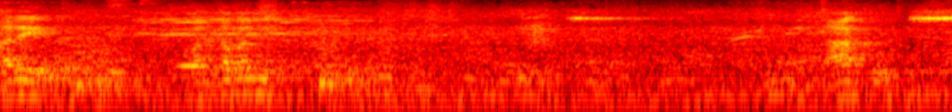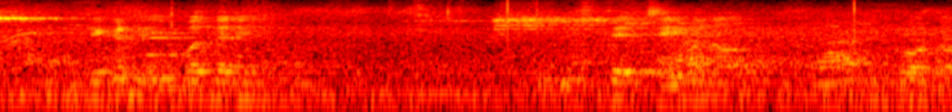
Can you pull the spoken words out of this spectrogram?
మరి కొంతమంది నాకు టికెట్ ఇవ్వద్దని ఇస్తే చేయమను ఇంకోటో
